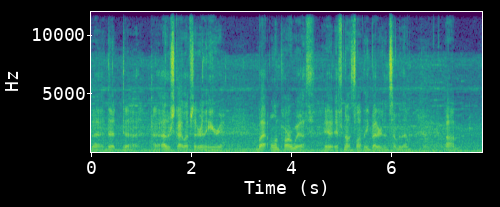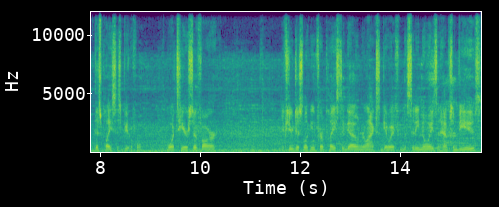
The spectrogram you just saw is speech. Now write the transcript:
that, that uh, uh, other skylifts that are in the area, but on par with, if not slightly better than some of them. Um, this place is beautiful. What's here so far, if you're just looking for a place to go and relax and get away from the city noise and have some views,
